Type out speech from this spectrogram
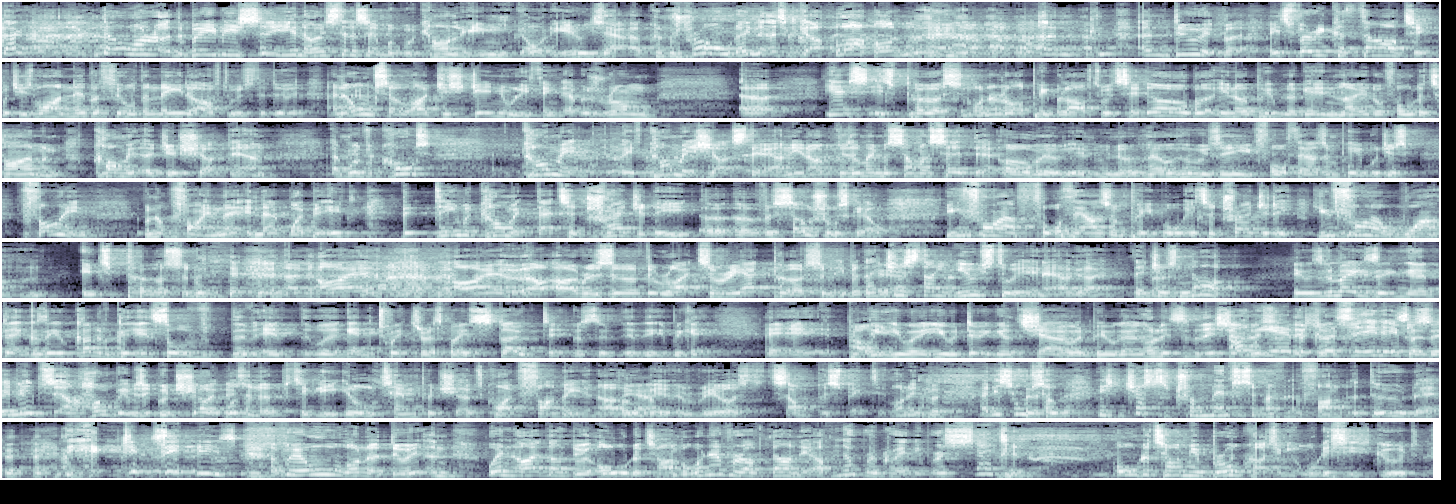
They, no one at the BBC, you know, instead of saying, well, we can't let him go on here, he's out of control, they let us go on and, and do it. But it's very cathartic, which is why I never feel the need afterwards to do it. And also, I just genuinely think that was wrong. Uh, yes, it's personal, and a lot of people afterwards said, "Oh, but you know, people are getting laid off all the time, and Comet had just shut down." And with, of course, Comet, if Comet shuts down, you know, because I remember someone said that. Oh, you know, who is he? Four thousand people, just fine. Well, not fine that, in that way, but it, the thing with Comet, that's a tragedy uh, of a social scale. You fire four thousand people, it's a tragedy. You fire one, it's personal, and I, I, I reserve the right to react personally. But they Yeah. just ain't used to it in our game. They're just not. It was an amazing uh, because it kind of it sort of it, again Twitter I suppose stoked it because it, it became, it, it, Oh, you were you were doing your show and people were going oh listen to this show Oh yeah, because it, it So was, it was, I hope it was a good show. It wasn't a particularly ill-tempered show. It's quite funny, and I hope Yeah. it realised some perspective on it. But and it's also it's just a tremendous amount of fun to do that. It just is. And we all want to do it, and when I don't do it all the time, but whenever I've done it, I've not regretted it for a second. All the time you're broadcasting, oh, this is good.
